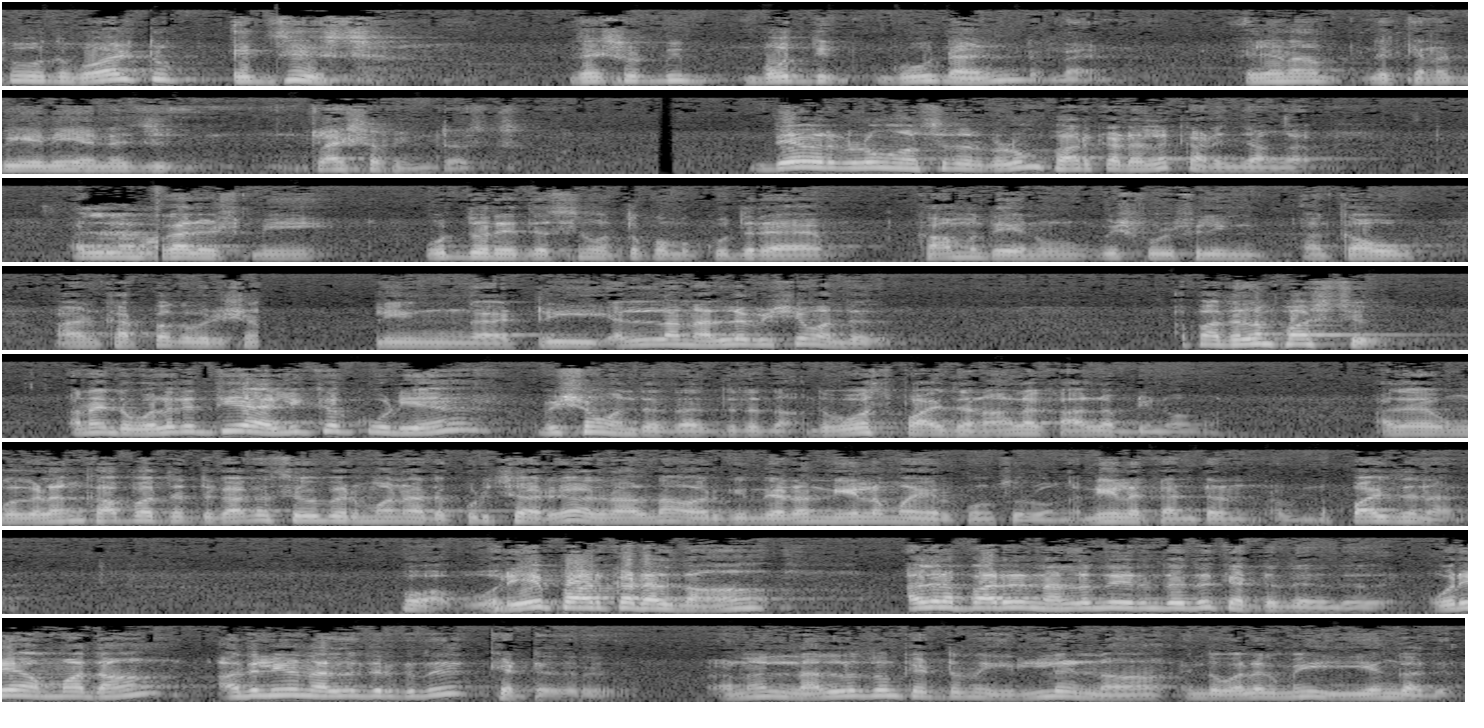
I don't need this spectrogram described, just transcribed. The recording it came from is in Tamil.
So the world to exist, there should be both the good and bad. இல்லைன்னா there cannot be any energy clash of interest தேவர்களும் அசுரர்களும் பார்க்கடலை கடைஞ்சாங்க. அதில் மகாலட்சுமி உத்வரேதஸ்னு ஒத்தக்கொம்பு குதிரை Kamadhenu wish fulfilling cow and Karpaga Vriksham tree uh, எல்லாம் நல்ல விஷயம் வந்தது. அப்போ அதெல்லாம் பாசிட்டிவ் ஆனால் இந்த உலகத்தையே அழிக்கக்கூடிய விஷம் வந்தது. அதில் தான் இந்த ஓஸ் பாய்சன் ஆலகால் அப்படின்னுவாங்க. அதை உங்களெல்லாம் காப்பாற்றுறதுக்காக சிவபெருமான் அதை குடிச்சாரு. அதனால தான் அவருக்கு இந்த இடம் நீளமாக இருக்கும்னு சொல்லுவாங்க. நீலகண்டன் அப்படின்னு. பாய்சனார் ஓ ஒரே பார்க்கடல் தான். அதில் பாரு நல்லது இருந்தது கெட்டது இருந்தது. ஒரே அம்மா தான். அதுலேயும் நல்லது இருக்குது கெட்டது இருக்குது. ஆனால் நல்லதும் கெட்டதும் இல்லைன்னா இந்த உலகமே இயங்காது.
